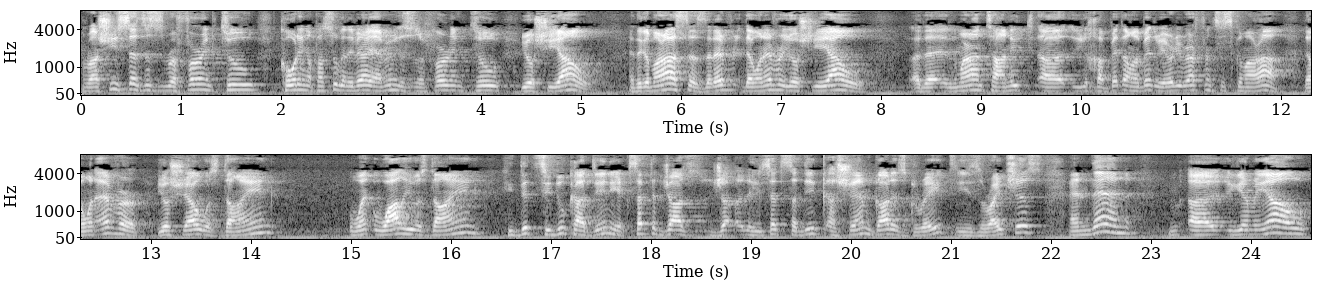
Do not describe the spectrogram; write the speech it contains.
Rashi says this is referring to, quoting a pasuk in Divrei Yamim, this is referring to Yoshiyahu. And the Gemara says that, every, that whenever Yoshiyahu, uh, the Gemara on Ta'anit, uh, we already referenced this Gemara, that whenever Yoshiyahu was dying, when, while he was dying, he did Siduk Adin, he accepted Jaz, he said Sadiq Hashem, God is great, He's righteous, and then uh, Yirmiyahu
